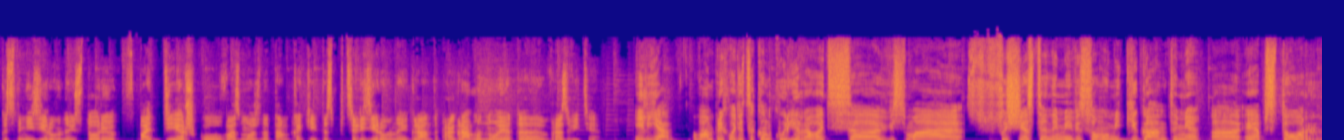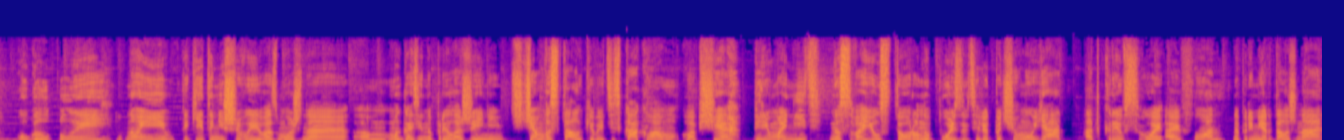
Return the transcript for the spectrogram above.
кастомизированную историю, в поддержку, возможно, там какие-то специализированные гранты, программы, но это в развитии. Илья, вам приходится конкурировать с э, весьма существенными весомыми гигантами. Э, App Store, Google Play, ну и какие-то нишевые, возможно, эм, магазины приложений. С чем вы сталкиваетесь? Как вам вообще переманить на свою сторону пользователя? Почему я, открыв свой iPhone, например, должна,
